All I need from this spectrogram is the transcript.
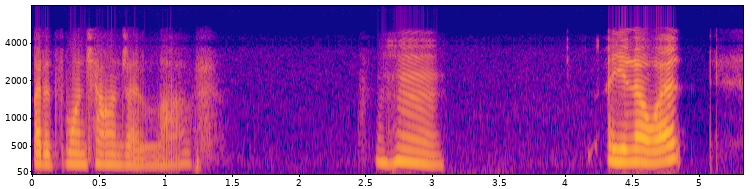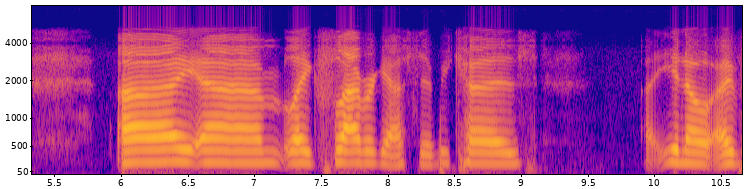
but it's one challenge I love. Mhm. You know what? I am like flabbergasted because uh, you know, I've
